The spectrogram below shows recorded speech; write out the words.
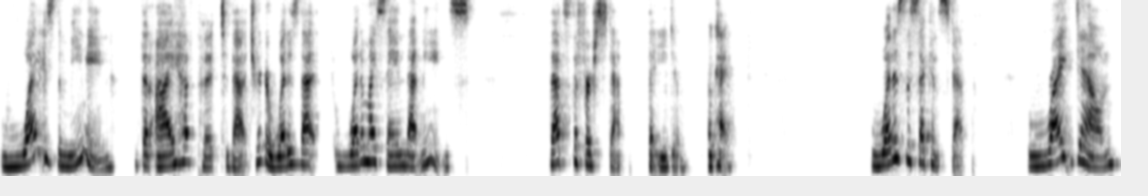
What is the meaning that I have put to that trigger? What is that? What am I saying that means? That's the first step that you do. Okay. What is the second step? Write down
